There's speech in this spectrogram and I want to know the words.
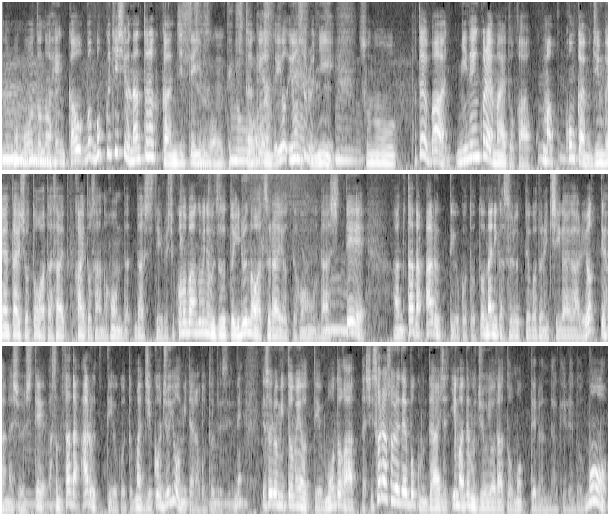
なうん。モモードの変化をぼ僕自身はなんとなく感じている実存的とは。だけなんでよ要するに、うん。その例えば2年くらい前とか、まあ、今回も人文屋大賞東畑海人さんの本だ出しているしこの番組でもずっと「いるのはつらいよ」って本を出して、あのただあるっていうことと何かするっていうことに違いがあるよっていう話をして、そのただあるっていうこと、まあ、自己需要みたいなことですよね。でそれを認めようっていうモードがあったしそれはそれで僕も大事今でも重要だと思ってるんだけれども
